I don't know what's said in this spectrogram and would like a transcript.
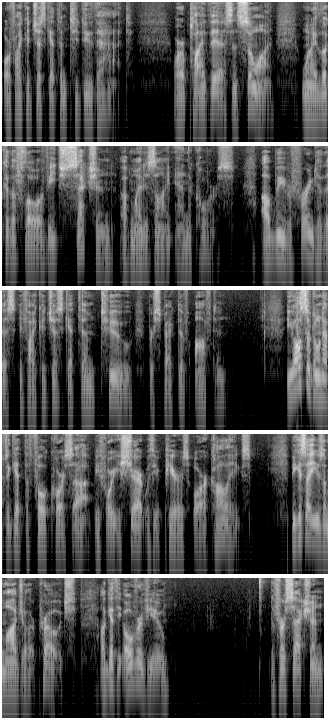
or if I could just get them to do that, or apply this, and so on, when I look at the flow of each section of my design and the course. I'll be referring to this if I could just get them to perspective often. You also don't have to get the full course up before you share it with your peers or colleagues. Because I use a modular approach, I'll get the overview, the first section,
